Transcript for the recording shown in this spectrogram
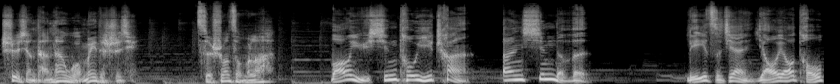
是想谈谈我妹的事情。子双怎么了？”王宇心头一颤，担心的问。李子健摇摇头，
